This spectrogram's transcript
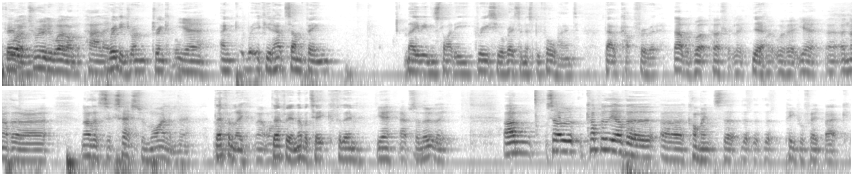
Very- worked really well on the palate. really drink, drinkable. Yeah. And if you'd had something, maybe even slightly greasy or resinous beforehand, that would cut through it. That would work perfectly. Yeah. with, it. Yeah, uh, another uh, another success from Wylam there. Definitely, That one. definitely another tick for them. Yeah, absolutely. Um, so, a couple of the other uh, comments that, that, that, that people fed back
